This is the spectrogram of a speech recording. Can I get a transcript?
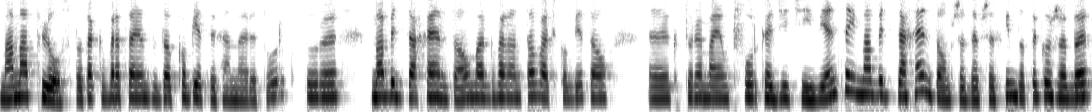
Mama Plus. To tak wracając do kobiecych emerytur, który ma być zachętą, ma gwarantować kobietom, y, które mają czwórkę dzieci i więcej, ma być zachętą przede wszystkim do tego, żeby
